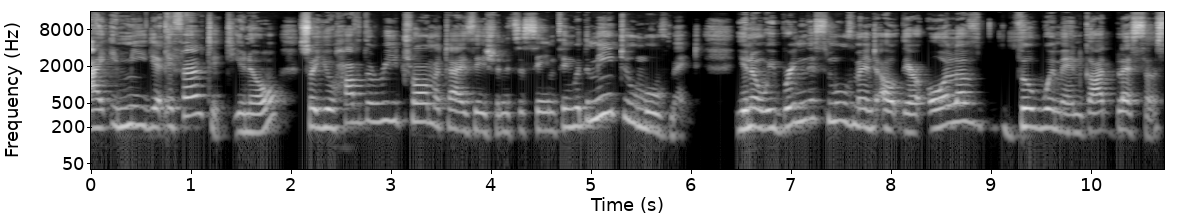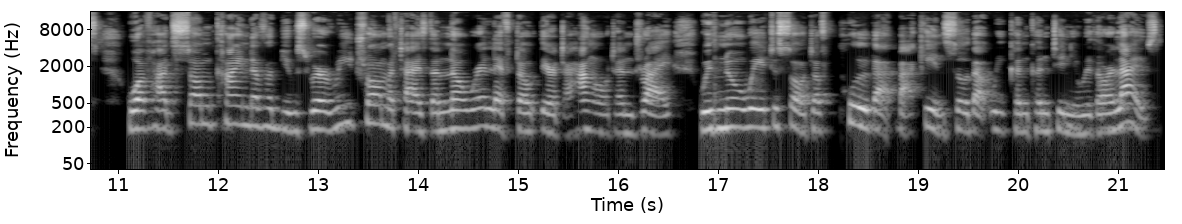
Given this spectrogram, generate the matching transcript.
I immediately felt it, you know? So you have the re traumatization. It's the same thing with the Me Too movement. You know, we bring this movement out there. All of the women, God bless us, who have had some kind of abuse, we're re traumatized and now we're left out there to hang out and dry with no way to sort of pull that back in so that we can continue with our lives.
